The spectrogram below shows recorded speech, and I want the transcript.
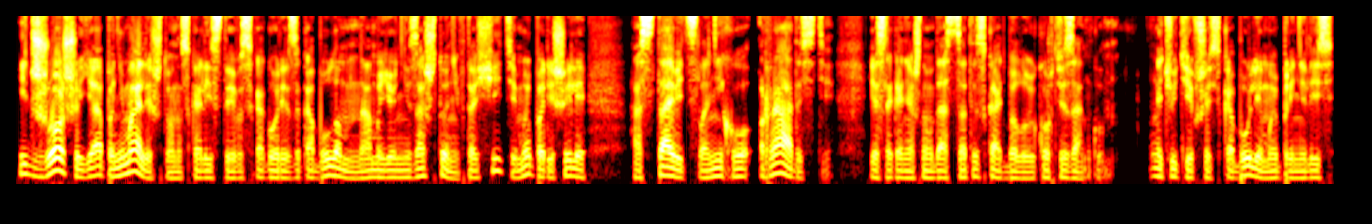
И Джош и я понимали, что на скалистые высокогорье за Кабулом нам ее ни за что не втащить, и мы порешили оставить слониху радости, если, конечно, удастся отыскать былую куртизанку. Очутившись в Кабуле, мы принялись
